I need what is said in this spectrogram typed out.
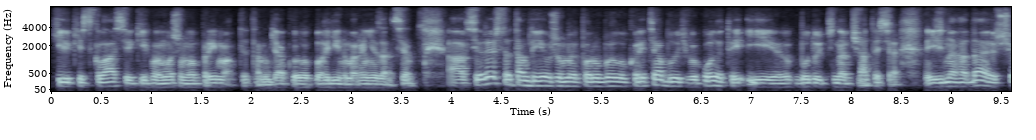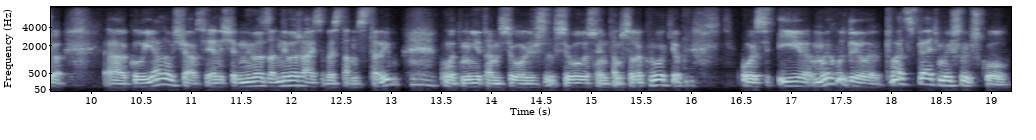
кількість класів, яких ми можемо приймати. Там дякую благодійним організаціям. А всі решта, там, де є вже ми поробили укриття, будуть виходити і будуть навчатися. І нагадаю, що е, коли я навчався, я ще не не вважаю себе там старим. От мені там всього лиш всього лише там 40 років. Ось і ми ходили 25 Ми йшли в школу.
